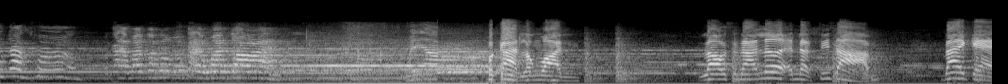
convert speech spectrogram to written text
ลก่อนค่ะ ประกาศรางวัลก่อนประกาศรางวัลก่อน ไม่เอาประกาศรางวัล เราชนะเลิศอันดับที่สาม ได้แก่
